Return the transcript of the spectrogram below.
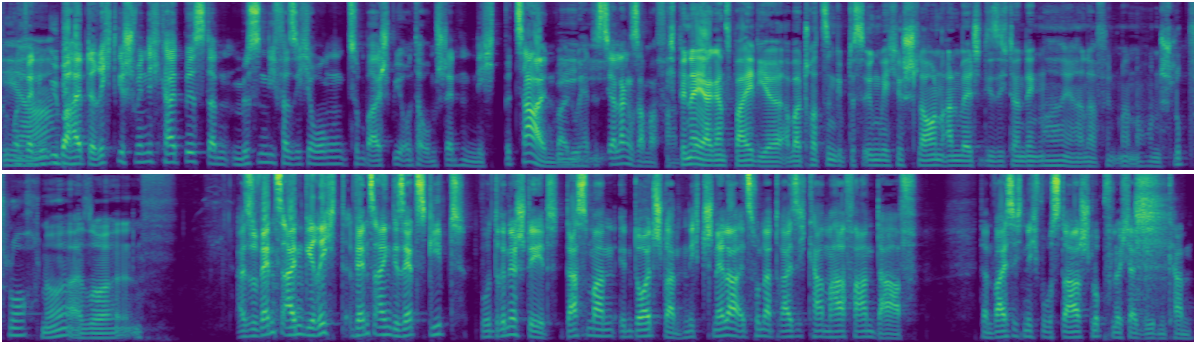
Ja. Und wenn du überhalb der Richtgeschwindigkeit bist, dann müssen die Versicherungen zum Beispiel unter Umständen nicht bezahlen, weil du hättest ja langsamer fahren. Ich bin da ja ganz bei dir, aber trotzdem gibt es irgendwelche schlauen Anwälte, die sich dann denken, oh ja, da findet man noch ein Schlupfloch, ne? Also also wenn es ein Gericht, wenn es ein Gesetz gibt, wo drinne steht, dass man in Deutschland nicht schneller als 130 km/h fahren darf, dann weiß ich nicht, wo es da Schlupflöcher geben kann.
